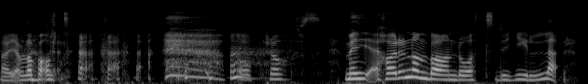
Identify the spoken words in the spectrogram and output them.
Ja, jävla ballt. Åh, proffs. Men har du någon barnlåt du gillar?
